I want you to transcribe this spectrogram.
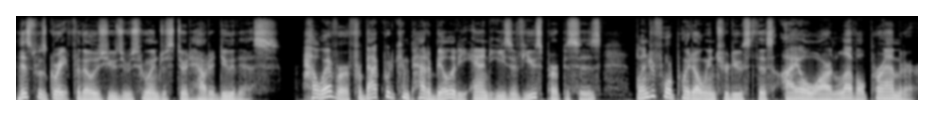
This was great for those users who understood how to do this. However, for backward compatibility and ease of use purposes, Blender 4.0 introduced this IOR level parameter.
